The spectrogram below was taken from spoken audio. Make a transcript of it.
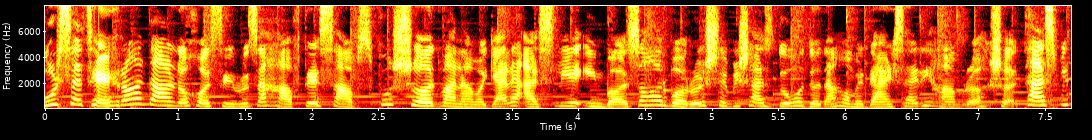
بورس تهران در نخستین روز هفته سبزپوش شد و نماگر اصلی این بازار با رشد بیش از دو و دهم درصدی همراه شد. تثبیت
